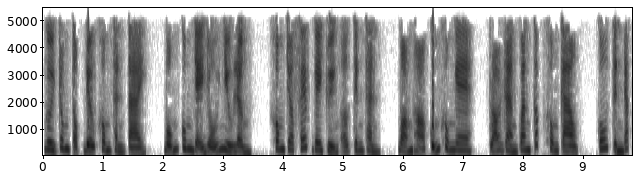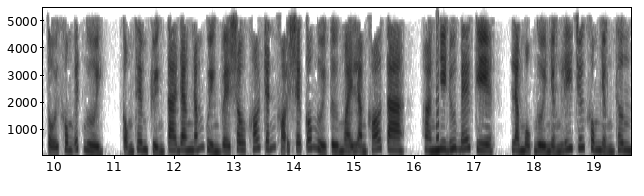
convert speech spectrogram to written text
người trong tộc đều không thành tài, bổn cung dạy dỗ nhiều lần, không cho phép gây chuyện ở Kinh Thành, bọn họ cũng không nghe, rõ ràng quan cấp không cao, cố tình đắc tội không ít người, cộng thêm chuyện ta đang nắm quyền về sau khó tránh khỏi sẽ có người từ ngoài làm khó ta, Hoàng Nhi đứa bé kia, là một người nhận lý chứ không nhận thân,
